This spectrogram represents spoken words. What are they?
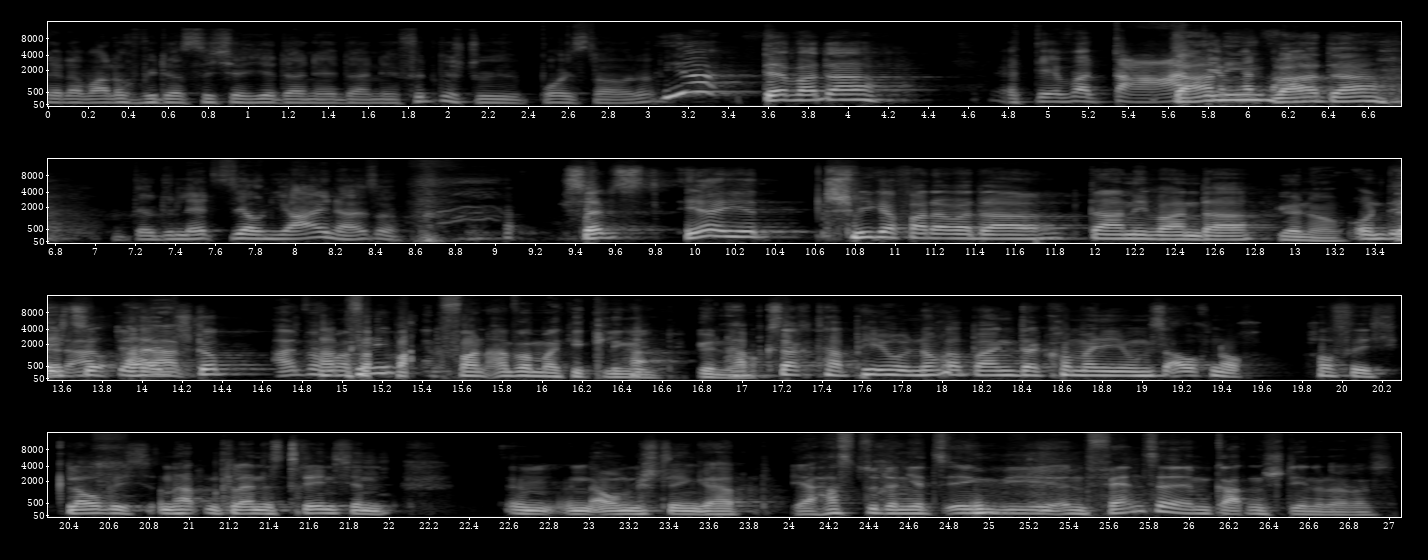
Ja, da war doch wieder sicher hier deine, deine Fitnessstudio-Boys da, oder? Der war da. Ja, der war da. Dani der war da. Der, du lädst ja auch nie ein, also. Selbst, ja, ihr Schwiegervater war da, Dani waren da. Genau. Und Der ich so, der halt, stopp. Einfach mal HP, vorbeigefahren, einfach mal geklingelt. Ha- genau. Hab gesagt, HP hol noch eine Bank, da kommen meine Jungs auch noch. Hoffe ich, glaube ich. Und hab ein kleines Tränchen im, in Augen stehen gehabt. Ja, hast du denn jetzt irgendwie einen Fernseher im Garten stehen oder was?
